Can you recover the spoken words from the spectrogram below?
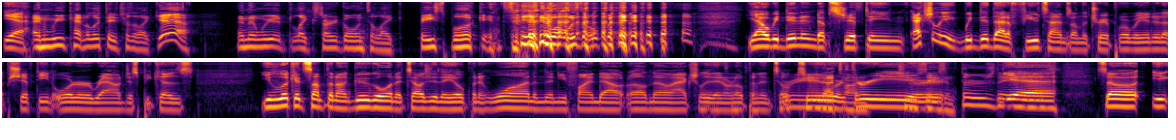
Yeah. And we kind of looked at each other like, "Yeah, and then we had, like started going to like Facebook and seeing what was open. Yeah, we did end up shifting. Actually, we did that a few times on the trip where we ended up shifting order around just because you look at something on Google and it tells you they open at one, and then you find out, well, no, actually they don't open until three. two or three. Tuesdays or, and Thursdays. Yeah. So you,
